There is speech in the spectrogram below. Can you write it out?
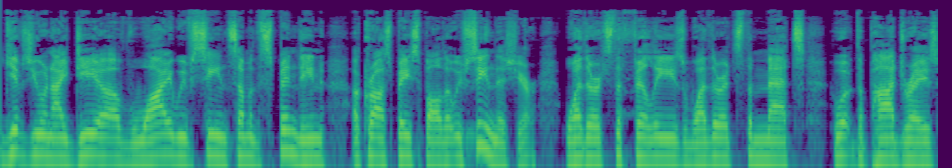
gives you an idea of why we've seen some of the spending across baseball that we've seen this year, whether it's the Phillies, whether it's the Mets, who the Padres,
